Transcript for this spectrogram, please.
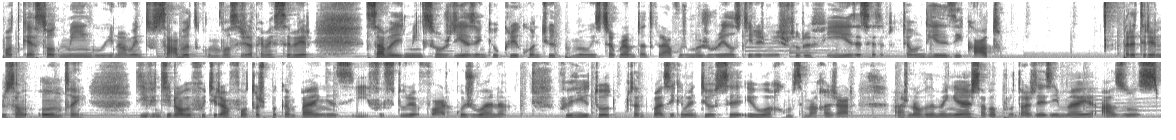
podcast ao domingo e normalmente o sábado, como vocês já devem saber, sábado e domingo são os dias em que eu crio conteúdo para o meu Instagram, portanto gravo os meus reels, tiro as minhas fotografias, etc. Portanto, é um dia dedicado para terem noção, ontem, dia 29, eu fui tirar fotos para campanhas e fui fotografar com a Joana. Foi o dia todo, portanto, basicamente eu, eu comecei-me a arranjar às 9 da manhã, estava pronta às 10 e meia, às 11,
